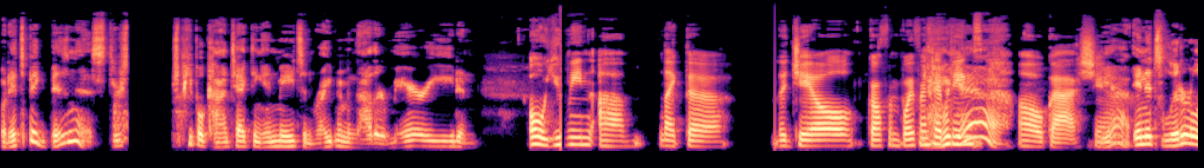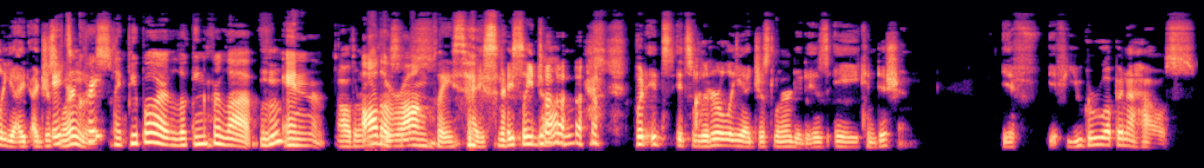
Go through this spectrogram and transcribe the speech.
but it's big business. There's, there's people contacting inmates and writing them and how they're married and Oh, you mean um like the the jail girlfriend boyfriend type oh, things? yeah, Oh gosh, yeah. yeah, and it's literally I, I just it's learned crazy. this. Like people are looking for love Mhm. in all the all the wrong places. nice, nicely done. but it's it's literally I just learned it is a condition. If if you grew up in a house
